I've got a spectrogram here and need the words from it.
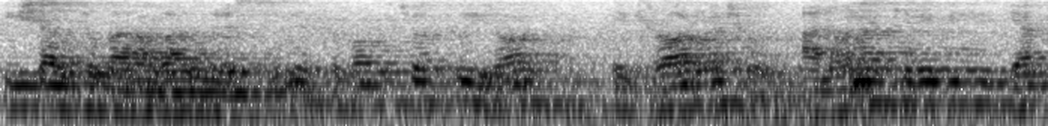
بیش از دو برابر این اتفاق تو ایران تکرار نشد. الان هم که می‌بینید گپ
